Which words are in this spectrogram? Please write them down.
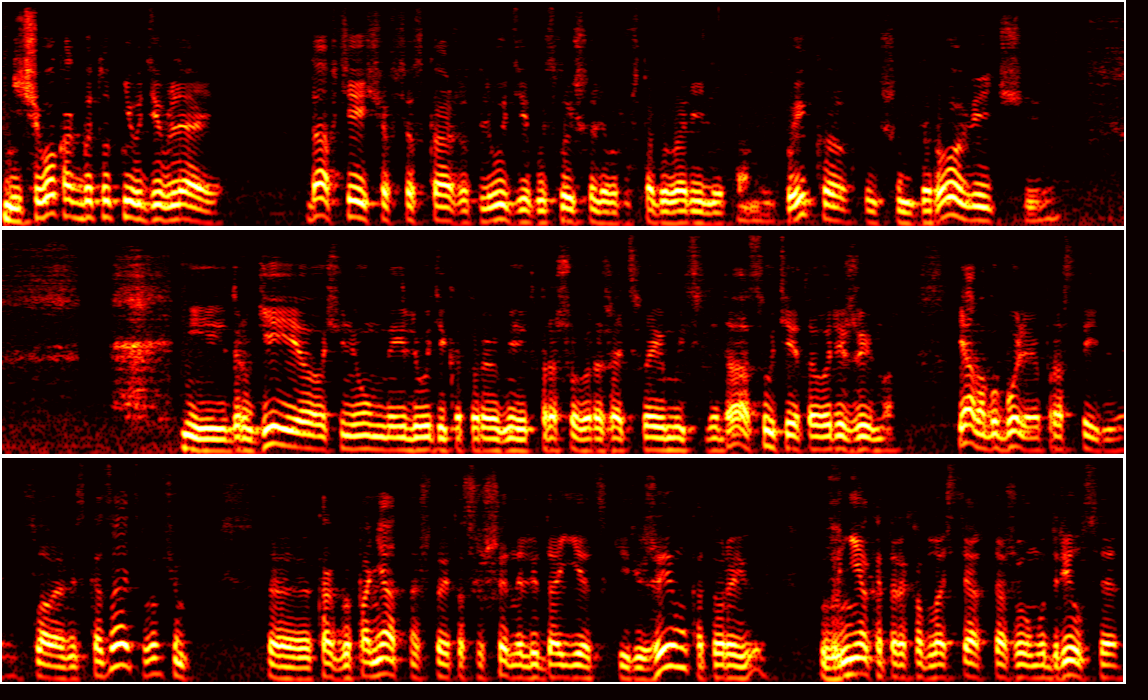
ничего как бы тут не удивляет. Да, все еще все скажут люди, мы слышали уже, что говорили там Быков, и Шендерович, и, и другие очень умные люди, которые умеют хорошо выражать свои мысли да, о сути этого режима. Я могу более простыми словами сказать. В общем, э, как бы понятно, что это совершенно людоедский режим, который в некоторых областях даже умудрился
